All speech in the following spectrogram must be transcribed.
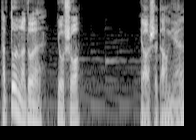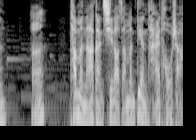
他顿了顿，又说：“要是当年，啊，他们哪敢骑到咱们电台头上？”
